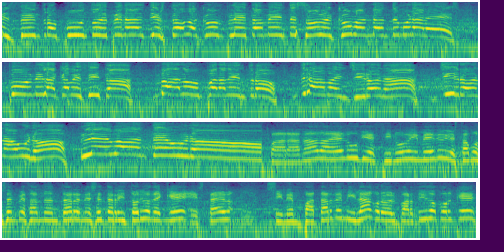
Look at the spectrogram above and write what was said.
El centro punto de penalti estaba completamente solo el comandante Morales. Pone la cabecita. Balón para adentro. Drama en Girona. Girona 1. Levante 1. Para nada, Edu, 19 y medio. Y estamos empezando a entrar en ese territorio de que está sin empatar de milagro el partido porque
